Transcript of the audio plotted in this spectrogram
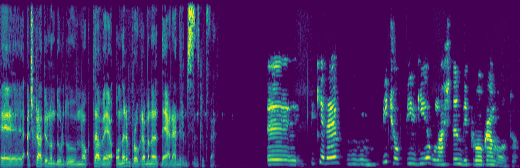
e, Açık Radyo'nun durduğu nokta ve onların programını değerlendirir misiniz lütfen? Ee, bir kere m, birçok bilgiye ulaştığım bir program oldu.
